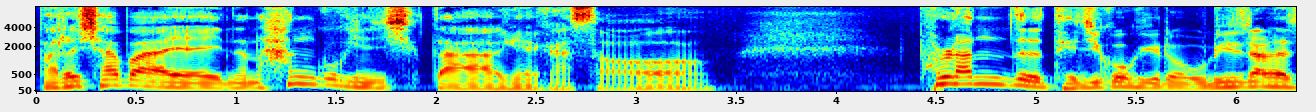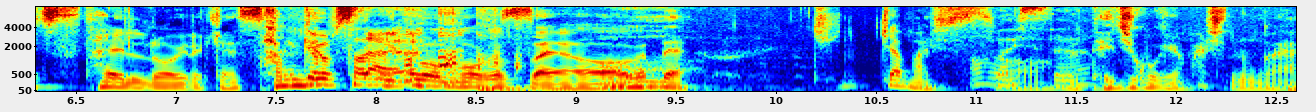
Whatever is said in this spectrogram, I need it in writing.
바르샤바에 있는 한국인 식당에 가서 폴란드 돼지고기로 우리나라 스타일로 이렇게 삼겹살을 삼겹살. 구워 먹었어요. 근데 진짜 맛있어. 어, 맛있어요? 돼지고기가 맛있는 거야.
